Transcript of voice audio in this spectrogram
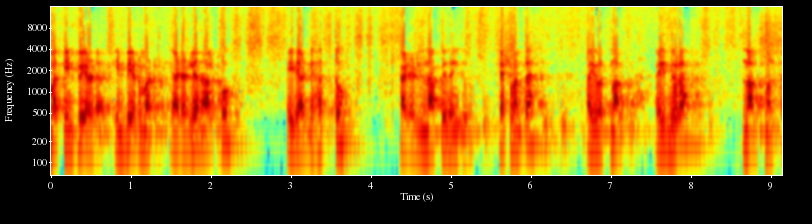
ಮತ್ತು ಇಂಟು ಎರಡು. ಇಂಟು ಎರಡು ಮಾಡಿರಿ. ಎರಡು ಎರಡಲೆ ನಾಲ್ಕು, ಐದು ಎರಡಲೆ ಹತ್ತು, ಎರಡು ಎರಡಲೆ ನಾಲ್ಕು ಇದು ಐದು. ಎಷ್ಟು ಬಂತ? ಐವತ್ನಾಲ್ಕು. ಐದುನೂರ ನಾಲ್ಕು ಮಂತ್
